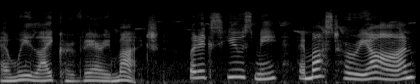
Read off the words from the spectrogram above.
and we like her very much. But excuse me, I must hurry on.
